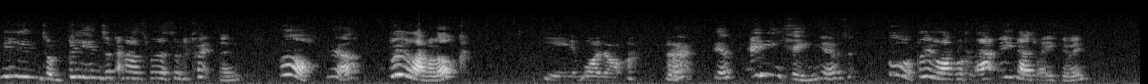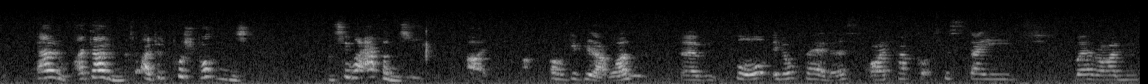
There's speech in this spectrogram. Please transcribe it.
millions and billions of pounds worth of equipment. Oh, yeah, we'll have a look. Yeah, why not? Uh, you know, anything, you know, oh, will have a look at that, he knows what he's doing. No, I don't. I just push buttons and see what happens. I'll give you that one. Um, but in all fairness, I have got to the stage where I'm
